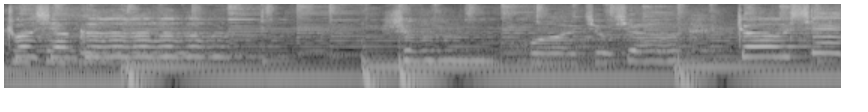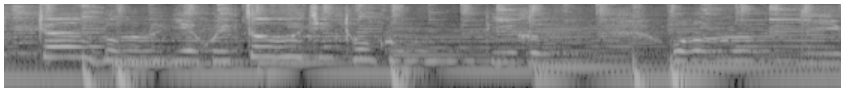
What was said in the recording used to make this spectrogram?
窗香歌。生活就像朝夕涨落，也会走进痛苦的河。我已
